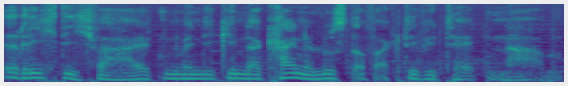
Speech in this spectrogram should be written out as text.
richtig verhalten, wenn die Kinder keine Lust auf Aktivitäten haben?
